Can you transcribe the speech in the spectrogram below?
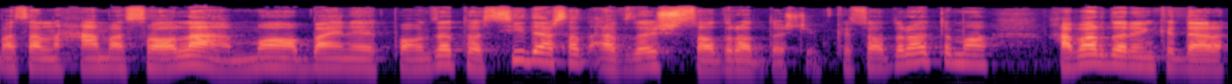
مثلا همه ساله ما بین 15 تا 30 درصد افزایش صادرات داشتیم که صادرات ما خبر داریم که در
